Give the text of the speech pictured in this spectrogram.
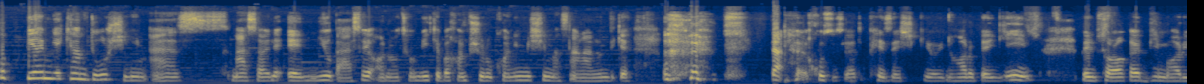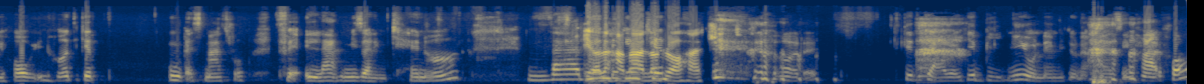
خب بیایم یکم دور شیم از مسائل علمی و بحث آناتومی که بخوایم شروع کنیم. میشیم مثلا الان دیگه در خصوصیات پزشکی و اینها رو بگیم. بریم سراغ بیماری ها و اینها. دیگه اون قسمت رو فعلا می‌ذاریم کنار. و همه الان راحت شد. آره. که جراحی بینی و نمی‌دونم از این حرفا.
